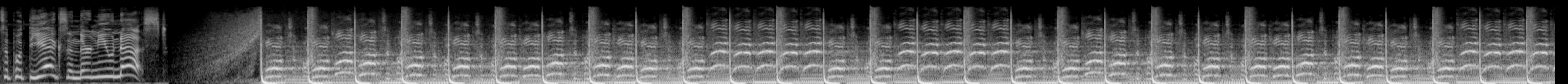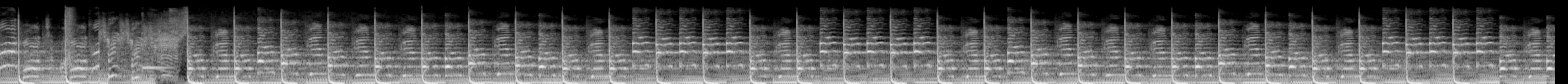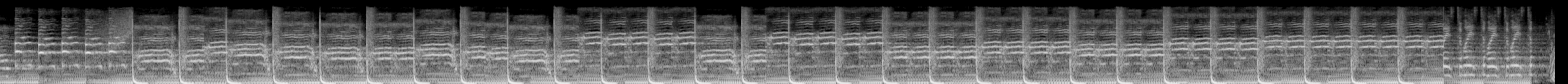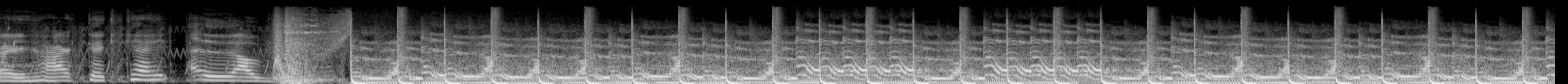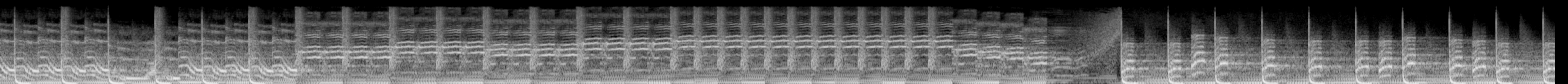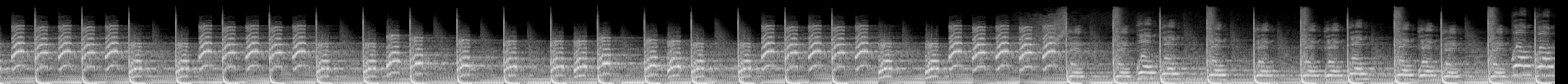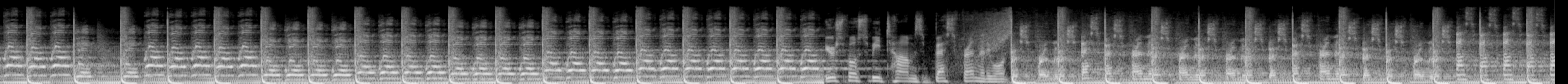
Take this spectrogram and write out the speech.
to put the eggs in their new nest. cái cái cái cái You're supposed to be Tom's best friend that he won't. Best friend. Best best friend, this. Friend, this. Friend. Best best friend. Best best friend, this. Best best best best best. Best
